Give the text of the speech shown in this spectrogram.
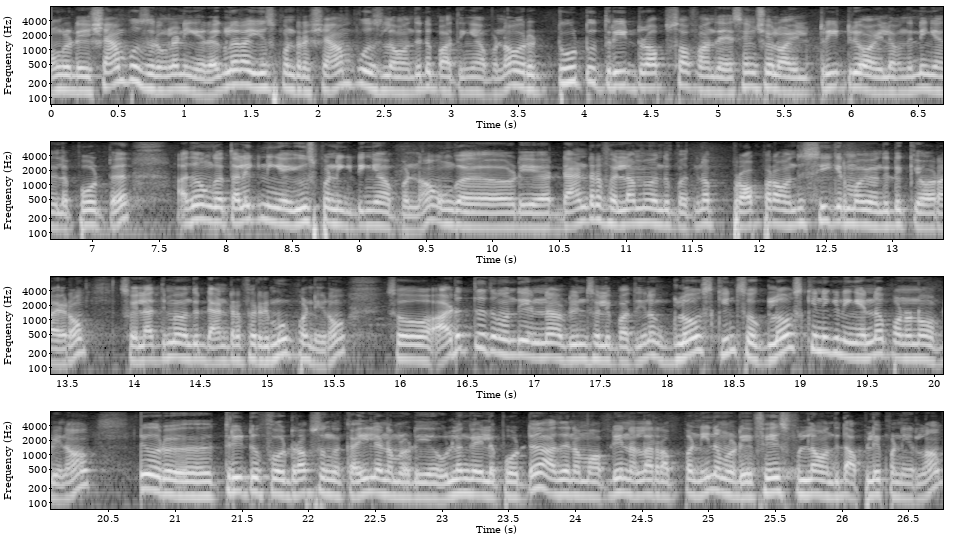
உங்களுடைய ஷாம்பூஸ் இருக்குங்களா நீங்கள் ரெகுலராக யூஸ் பண்ணுற ஷாம்பூஸில் வந்துட்டு பார்த்தீங்க அப்படின்னா ஒரு two to three drops of அந்த எசென்ஷியல் ஆயில் ட்ரீ ட்ரீ ஆயிலை வந்து நீங்கள் அதில் போட்டு அதை உங்கள் தலைக்கு நீங்கள் யூஸ் பண்ணிக்கிட்டீங்க அப்படின்னா உங்களுடைய டேண்ட்ரஃப் எல்லாமே வந்து பார்த்திங்கன்னா ப்ராப்பராக வந்து சீக்கிரமாகவே வந்துட்டு க்யூர் ஆயிரும். ஸோ எல்லாத்தையுமே வந்து டேண்ட்ரஃபை ரிமூவ் பண்ணிடும் ஸோ அடுத்தது வந்து என்ன அப்படின்னு சொல்லி பார்த்தீங்கன்னா க்ளோ ஸ்கின் ஸோ க்ளோ ஸ்கின்னுக்கு நீங்கள் என்ன பண்ணணும் அப்படின்னா ஒரு த்ரீ டு ஃபோர் ட்ராப்ஸ் உங்கள் கையில் நம்மளுடைய உள்ளங்கையில் போட்டு அதை நம்ம அப்படியே நல்லா ரப் பண்ணி நம்மளுடைய ஃபேஸ் ஃபுல்லாக வந்துட்டு அப்ளை பண்ணிடலாம்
